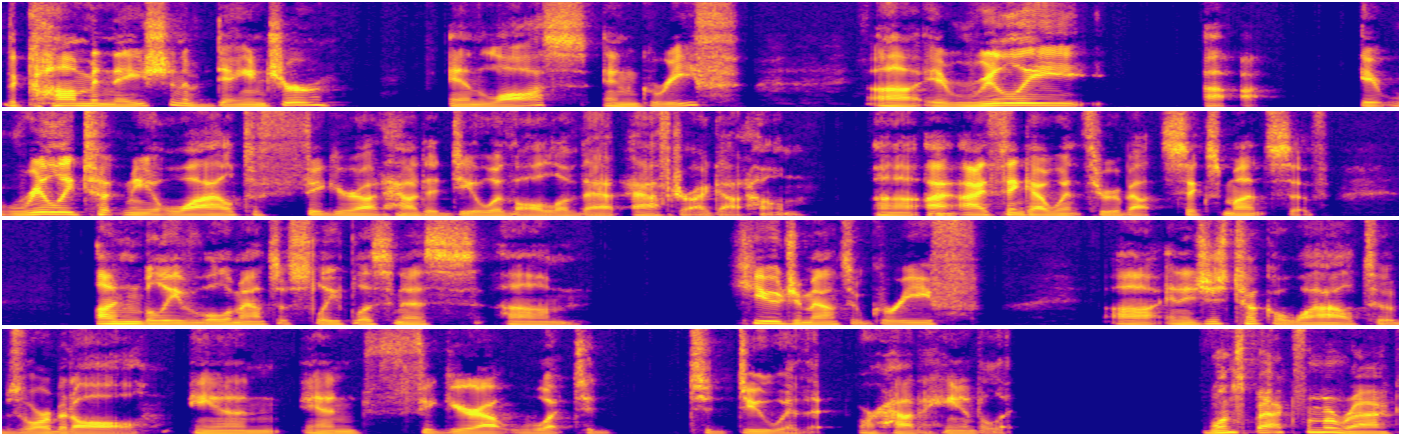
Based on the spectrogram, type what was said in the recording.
the combination of danger and loss and grief, uh, it really, it really took me a while to figure out how to deal with all of that after I got home. Uh, mm-hmm. I, I, think I went through about six months of unbelievable amounts of sleeplessness, um, huge amounts of grief, uh, and it just took a while to absorb it all and and figure out what to to do with it or how to handle it. Once back from Iraq,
